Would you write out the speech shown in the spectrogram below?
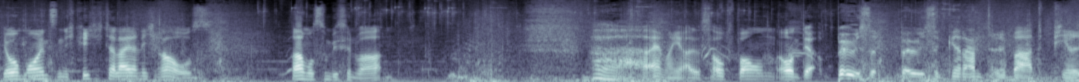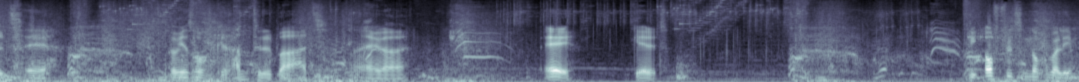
Jo, moinsen, ich krieg dich da leider nicht raus. Da musst du ein bisschen warten. Ah, einmal hier alles aufbauen. Und der böse, böse Grantelbart-Pilz, ey. Ich habe jetzt noch Grantelbart. Na egal. Ey, Geld. Wie oft willst du noch überleben?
